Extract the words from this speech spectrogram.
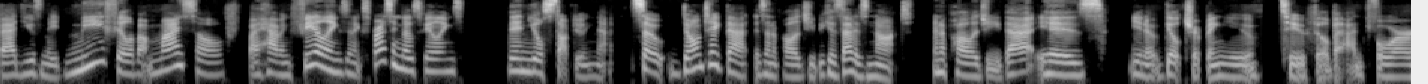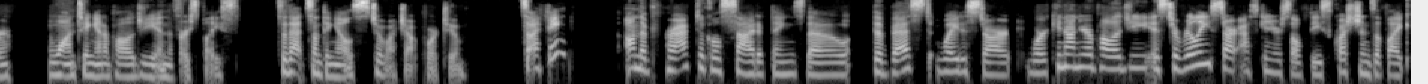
bad you've made me feel about myself by having feelings and expressing those feelings, then you'll stop doing that. So don't take that as an apology because that is not an apology. That is, you know, guilt tripping you to feel bad for wanting an apology in the first place. So that's something else to watch out for too. So I think on the practical side of things, though, the best way to start working on your apology is to really start asking yourself these questions of like,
